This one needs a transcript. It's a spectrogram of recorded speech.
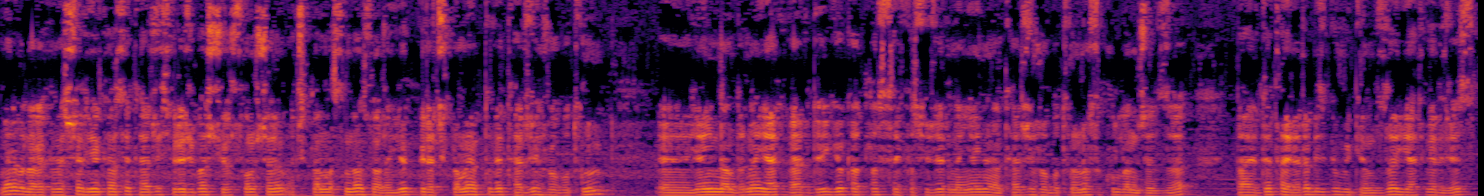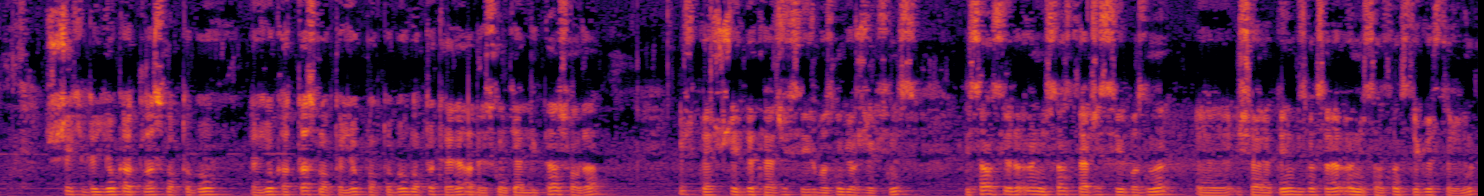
Merhabalar arkadaşlar. YKS tercih süreci başlıyor. Sonuçların açıklanmasından sonra YÖK bir açıklama yaptı ve tercih robotunun e, yayınlandığına yer verdi. YÖK Atlas sayfası üzerinden yayınlanan tercih robotunu nasıl kullanacağıza dair detaylara biz bu videomuzda yer vereceğiz. Şu şekilde yokatlas.gov e, yokatlas.yok.gov.tr adresine geldikten sonra üstte şu şekilde tercih sihirbazını göreceksiniz. Lisans ya da ön lisans tercih sihirbazını e, işaretleyin. Biz mesela ön lisanstan size gösterelim.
